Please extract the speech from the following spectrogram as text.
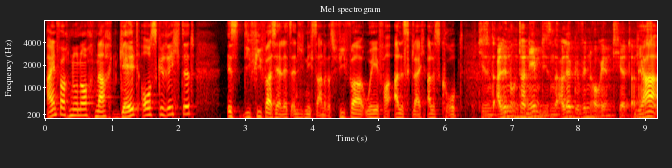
einfach nur noch nach Geld ausgerichtet ist die FIFA ist ja letztendlich nichts anderes. FIFA, UEFA, alles gleich, alles korrupt. Die sind alle ein Unternehmen, die sind alle gewinnorientiert. ja,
